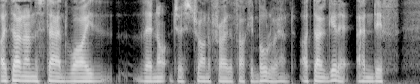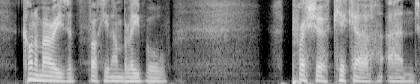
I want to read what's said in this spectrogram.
I don't understand why they're not just trying to throw the fucking ball around. I don't get it. And if Conor Murray's a fucking unbelievable pressure kicker and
